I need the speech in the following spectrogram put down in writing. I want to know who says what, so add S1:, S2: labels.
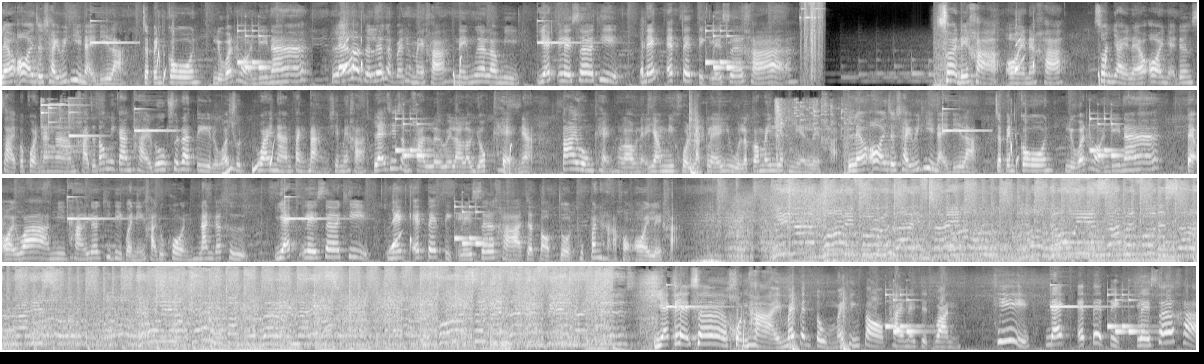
S1: แล้วออยจะใช้วิธีไหนดีล่ะ จะเป็นโกนหรือว่าถอนดีนะ แล้วเราจะเลือกกันไปทำไมคะ ในเมื่อเรามีเย็กเลเซอร์ที่ Neck Aesthetic Laser ค่ะ สวัสดีค่ะ ออยนะคะ ส่วนใหญ่แล้วออยเนี่ยเดินสายประกวดนางงามค่ะ จะต้องมีการถ่ายรูปชุดราตรีหรือว่าชุดว่ายน้ำต่างๆ ใช่ไหมคะ และที่สำคัญเลยเวลาเรายกแขนเนี่ย ใต้วงแขนของเราเนี่ยยังมีขนลักแร้อยู่แล้วก็ไม่เรียบเนียนเลยค่ะ แล้วออยจะใช้วิธีไหนดีล่ะ จะเป็นโกนหรือว่าถอนดีนะ แต่ออยว่ามีทางเลือกที่ดีกว่านี้ค่ะทุกคน นั่นก็คือแยกเลเซอร์ที่ Neck Aesthetic Laser ค่ะ จะตอบโจทย์ทุกปัญหาของออยเลยค่ะ แยกเลเซอร์ขนหายไม่เป็นตุ่มไม่ทิ้งต่อภายใน 7 วัน ที่ Neck Aesthetic Laser ค่ะ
